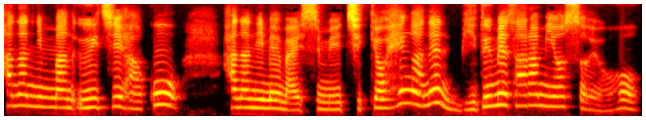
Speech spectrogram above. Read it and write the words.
하나님만 의지하고 하나님의 말씀을 지켜 행하는 믿음의 사람이었어요.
